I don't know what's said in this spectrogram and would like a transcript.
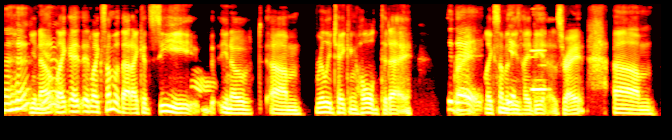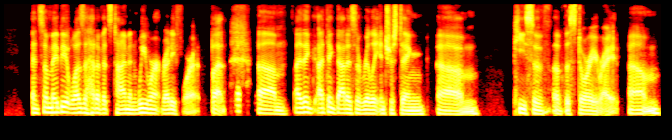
uh-huh, You know, yeah. like it, it, like some of that I could see, you know, um, really taking hold today. Today. right? like some of Yeah. these ideas right um and so maybe it was ahead of its time and we weren't ready for it but um i think i think that is a really interesting um piece of of the story right um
